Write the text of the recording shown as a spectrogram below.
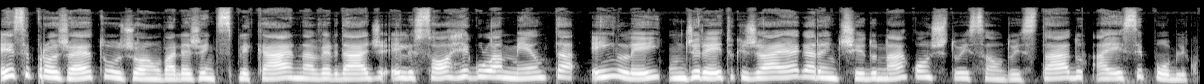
Esse projeto, João, vale a gente explicar, na verdade, ele só regulamenta em lei um direito que já é garantido na Constituição do Estado a esse público.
